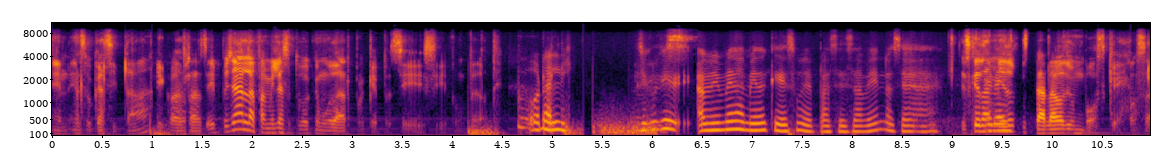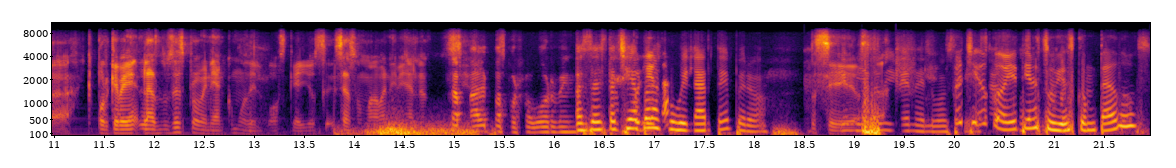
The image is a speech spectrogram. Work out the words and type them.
en, en, su casita y cosas raras y pues ya la familia se tuvo que mudar porque pues sí sí fue un pedote órale yo creo que a mí me da miedo que eso me pase, ¿saben? O sea... Es que da miedo que está al lado de un bosque, o sea, porque las luces provenían como del bosque, ellos se, asomaban y veían las palpa, por favor, ven. O sea, está chido para jubilarte, pero... Sí, o sea... en el bosque. Está chido, todavía tienes tus días contados.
